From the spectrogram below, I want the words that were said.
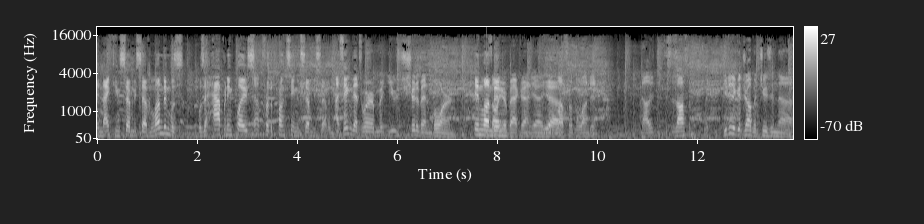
in 1977. London was was a happening place Yeah. for the punk scene in '77. I think that's where you should have been born. In With all London, your background, yeah, your Yeah. love for the London. No, this is awesome. Like, you did a good job of choosing uh,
